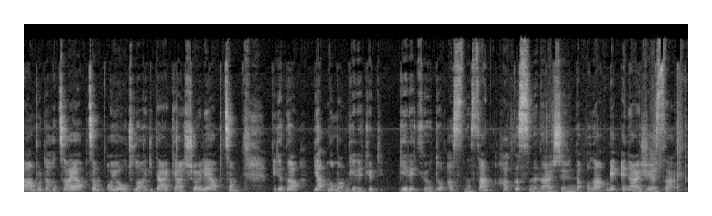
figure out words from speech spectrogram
Ben burada hata yaptım. O yolculuğa giderken şöyle yaptım. Ya da yapmamam gerekiyor, gerekiyordu. Aslında sen haklısın enerjilerinde olan bir enerjiye sahip.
